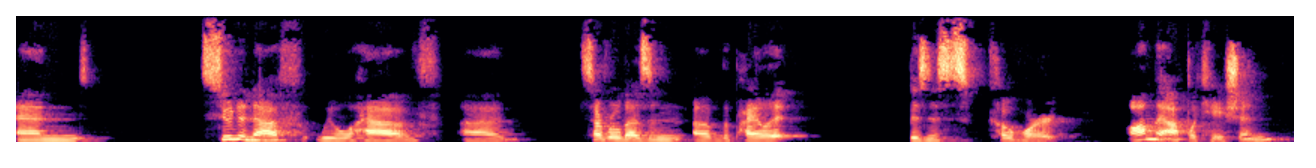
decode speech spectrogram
And soon enough, we will have uh, several dozen of the pilot business cohort on the application,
